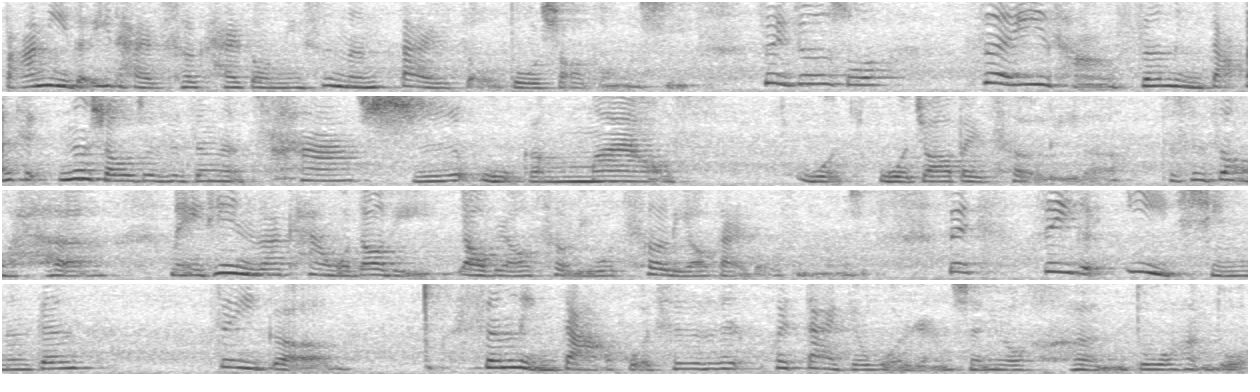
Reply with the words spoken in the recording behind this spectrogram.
把你的一台车开走，你是能带走多少东西？所以就是说，这一场森林大，而且那时候就是真的差十五个 miles，我我就要被撤离了，就是这种很每天你在看我到底要不要撤离，我撤离要带走什么东西？所以这个疫情呢，跟这个森林大火，其实是会带给我人生有很多很多。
